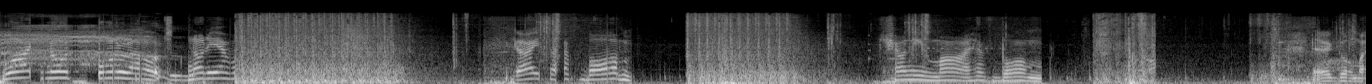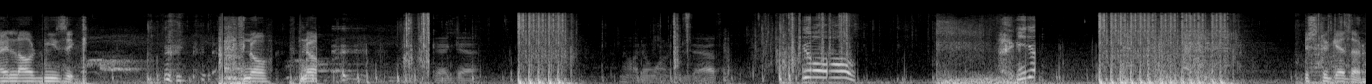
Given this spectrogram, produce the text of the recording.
What? Not all out. Not ever. Guys, I have bomb. Shani Ma, I have bomb. There you go, my loud music. no, no. Okay, I get. No, I don't want to do that. Yo! Yo! Just together.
